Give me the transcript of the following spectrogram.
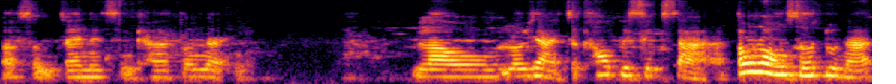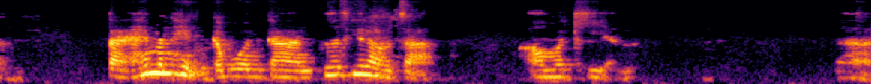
เราสนใจในสินค้าตัวไหน เราเราอยากจะเข้าไปศึกษาต้องลองเซิร์ชดูนะ แต่ให้มันเห็นกระบวนการเพื่อที่เราจะเอามาเขียนนะคะ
